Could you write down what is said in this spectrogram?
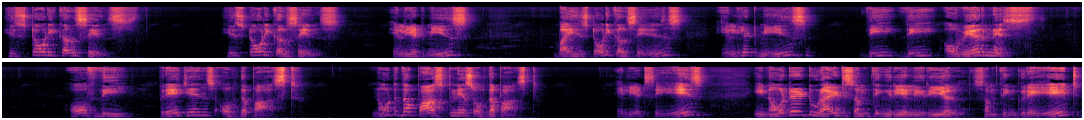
historical sense. Historical sense. Eliot means, by historical sense, Eliot means the, the awareness of the presence of the past, not the pastness of the past. Eliot says, in order to write something really real, something great,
